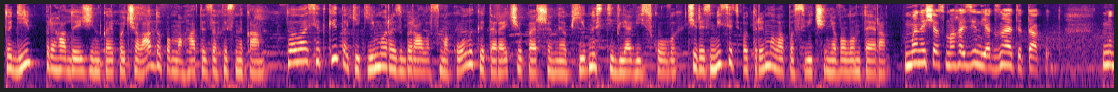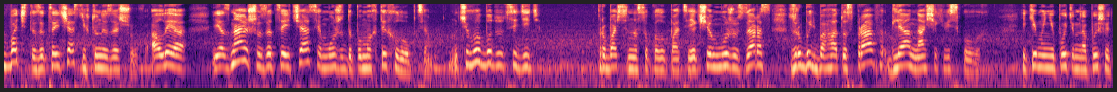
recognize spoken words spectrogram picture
Тоді, пригадує жінка, і почала допомагати захисникам. Плела сітки та кікімори, збирала смаколики та речі першої необхідності для військових. Через місяць отримала посвідчення волонтера. У мене зараз магазин, як знаєте, так от. Ну, бачите, за цей час ніхто не зайшов. Але я знаю, що за цей час я можу допомогти хлопцям. Ну, чого я буду сидіти? Пробачте на соколопаці, якщо я можу зараз зробити багато справ для наших військових, які мені потім напишуть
